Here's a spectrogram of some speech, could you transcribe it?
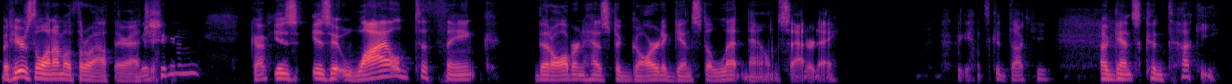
But here's the one I'm going to throw out there at Michigan? you. Okay. Is is it wild to think that Auburn has to guard against a letdown Saturday against Kentucky? Against Kentucky.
